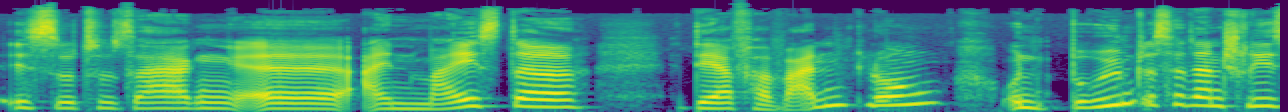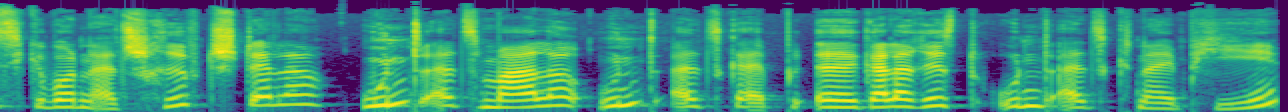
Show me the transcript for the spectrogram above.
ist sozusagen äh, ein Meister der Verwandlung. Und berühmt ist er dann schließlich geworden als Schriftsteller und als Maler und als äh, Galerist und als Kneipier.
